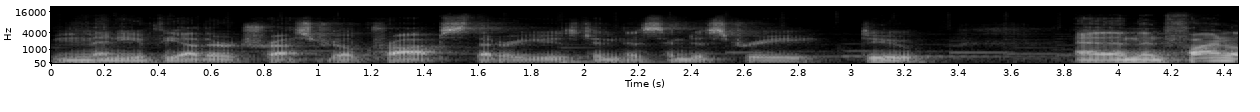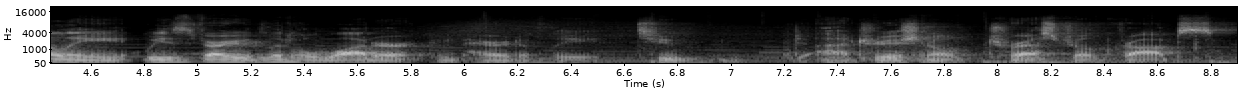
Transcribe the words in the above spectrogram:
many of the other terrestrial crops that are used in this industry do. And then finally, we use very little water comparatively to uh, traditional terrestrial crops.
